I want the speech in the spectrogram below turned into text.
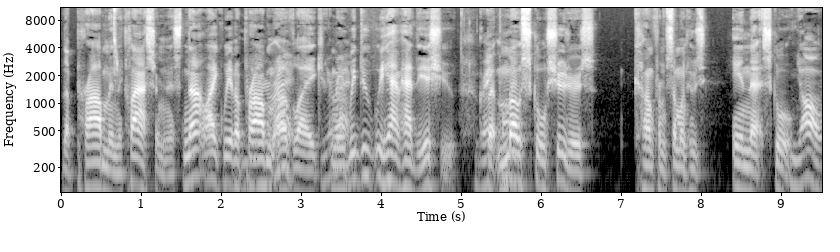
the problem in the classroom. And it's not like we have a problem right. of like, You're I mean, right. we do, we have had the issue, Great but point. most school shooters come from someone who's in that school. Y'all,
